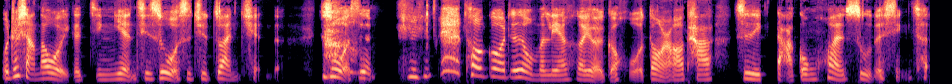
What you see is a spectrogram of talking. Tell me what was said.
我就想到我一个经验，其实我是去赚钱的，就是我是 透过就是我们联合有一个活动，然后它是打工换宿的行程，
